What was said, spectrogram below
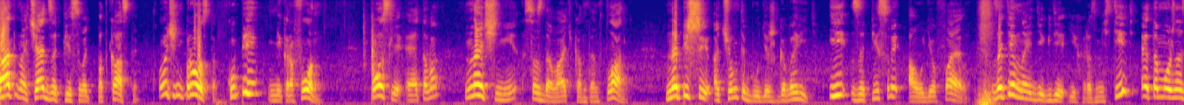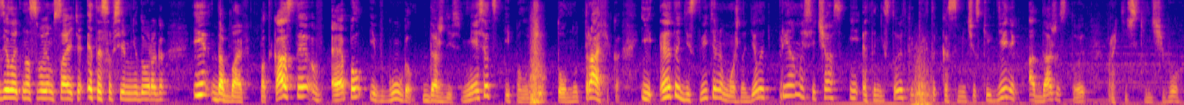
Как начать записывать подкасты? Очень просто. Купи микрофон. После этого начни создавать контент-план. Напиши, о чем ты будешь говорить и записывай аудиофайлы. Затем найди, где их разместить. Это можно сделать на своем сайте, это совсем недорого. И добавь подкасты в Apple и в Google. Дождись месяц и получи тонну трафика. И это действительно можно делать прямо сейчас. И это не стоит каких-то космических денег, а даже стоит практически ничего.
